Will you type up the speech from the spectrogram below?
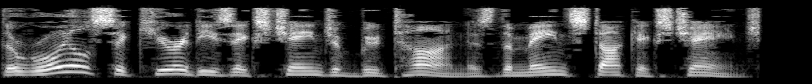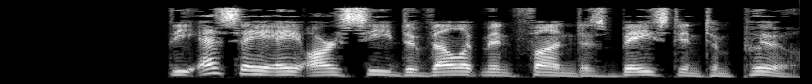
The Royal Securities Exchange of Bhutan is the main stock exchange. The SAARC Development Fund is based in Thimphu.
